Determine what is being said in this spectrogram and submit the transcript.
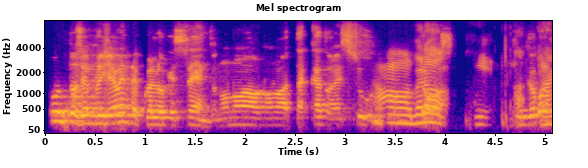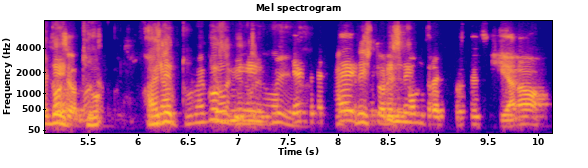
Punto semplicemente è quello che sento, non ho, non ho attaccato nessuno. no, però... Dico Hai detto, hai detto una cosa che non è vera. esito, prescindere- rispondere a cortesia, no?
